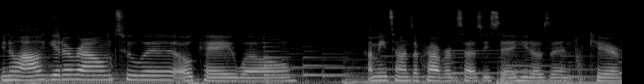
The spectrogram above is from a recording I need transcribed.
You know, I'll get around to it. Okay, well, how many times in Proverbs has He said He doesn't care,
